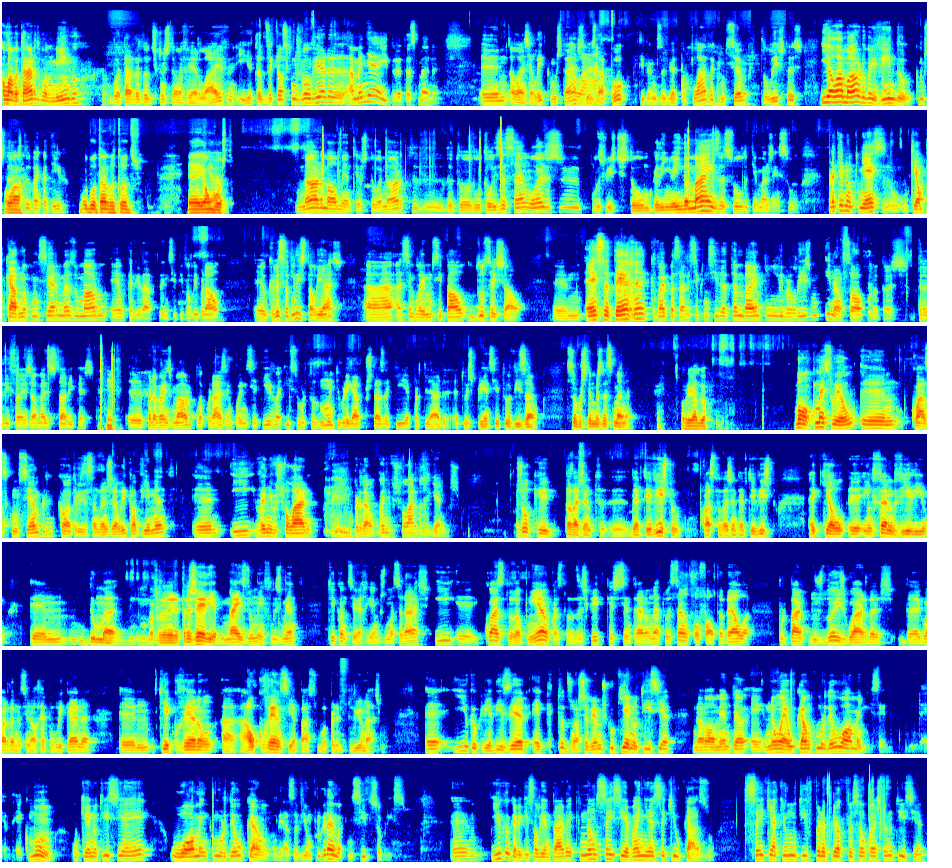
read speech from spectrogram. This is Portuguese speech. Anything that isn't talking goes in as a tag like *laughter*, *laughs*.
Olá, boa tarde, bom domingo. Boa tarde a todos que nos estão a ver live e a todos aqueles que nos vão ver uh, amanhã e durante a semana. Uh, olá, Angélica, como estás? Olá. Desde há pouco, tivemos a ver papelada, como sempre, de listas. E olá, Mauro, bem-vindo. Como estás? Olá. Tudo bem contigo? Uma boa tarde a todos. É, é um gosto. Normalmente eu estou a norte de- da tua localização, hoje, eh, pelos vistos, estou um bocadinho ainda mais a sul do que a margem sul. Para quem não conhece, o que é um pecado não conhecer, mas o Mauro é o candidato da Iniciativa Liberal, é o cabeça de lista, aliás, à Assembleia Municipal do Seixal. Hum, Essa terra que vai passar a ser conhecida também pelo liberalismo e não só por outras tradições já mais históricas. Eh, Parabéns, Mauro, pela coragem, pela iniciativa e, sobretudo, muito obrigado por estares aqui a partilhar a tua experiência e a tua visão sobre os temas da semana. Obrigado. Bom, começo eu, eh, quase como sempre, com a autorização da Angélica, obviamente, eh, e venho-vos falar, *clears throat* perdão, venho-vos falar de reganhos. Julgo que toda a gente eh, deve ter visto, quase toda a gente deve ter visto, aquele infame vídeo de, uma, de uma verdadeira tragédia, mais uma, infelizmente, que aconteceu em Reguengos de Monsaraz e quase toda a opinião, quase todas as críticas se centraram na atuação ou falta dela por parte dos dois guardas da Guarda Nacional Republicana eh, que acorreram à, à ocorrência, passo o aparente pleonasmo. Eh, e o que eu queria dizer é que todos nós sabemos que o que é notícia normalmente é, é- não é o cão que mordeu o homem, isso é, é- é comum. O que é notícia é o homem que mordeu o cão. Aliás, havia um programa conhecido sobre isso. Eh, e o que eu quero aqui salientar é que não sei se é bem esse aqui o caso. Sei que há aqui um motivo para preocupação com esta notícia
